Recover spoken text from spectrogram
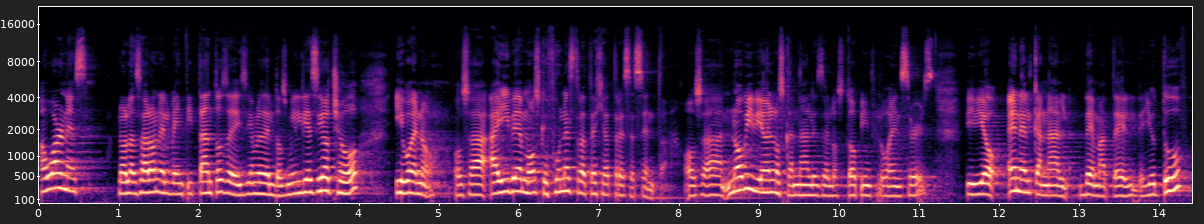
awareness, lo lanzaron el veintitantos de diciembre del 2018 y bueno, o sea, ahí vemos que fue una estrategia 360. O sea, no vivió en los canales de los top influencers, vivió en el canal de Mattel de YouTube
